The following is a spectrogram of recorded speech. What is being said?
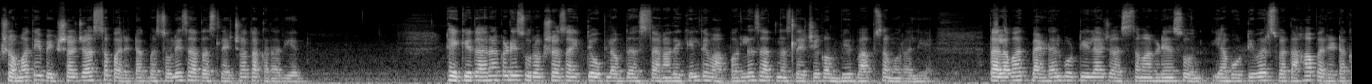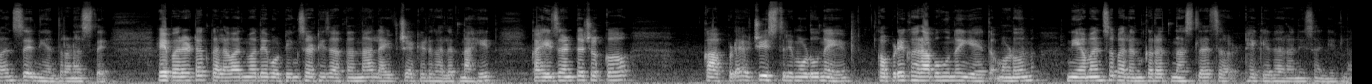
क्षमतेपेक्षा जास्त पर्यटक बसवले जात असल्याच्या तक्रारी आहेत. ठेकेदाराकडे सुरक्षा साहित्य उपलब्ध असताना देखील ते वापरलं जात नसल्याची गंभीर बाब समोर आली आहे. तलावात पॅडल बोटीला जास्त मागणी असून या बोटीवर स्वतः पर्यटकांचे नियंत्रण असते. हे पर्यटक तलावांमध्ये बोटिंगसाठी जाताना लाईफ जॅकेट घालत नाहीत. काही जण तर चक्क कापड्याची इस्त्री मोडू नये कपडे खराब होऊ नयेत म्हणून नियमांचं पालन करत नसल्याचं ठेकेदारांनी सांगितलं.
